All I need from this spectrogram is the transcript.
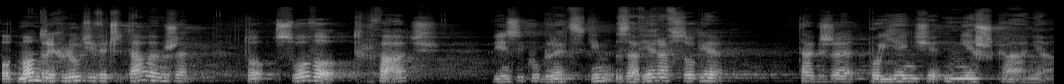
Od mądrych ludzi wyczytałem, że to słowo trwać w języku greckim zawiera w sobie także pojęcie mieszkania.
